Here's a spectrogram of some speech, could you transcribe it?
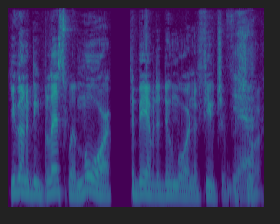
you're going to be blessed with more to be able to do more in the future for Yeah. sure.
